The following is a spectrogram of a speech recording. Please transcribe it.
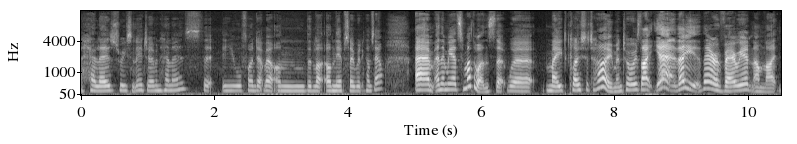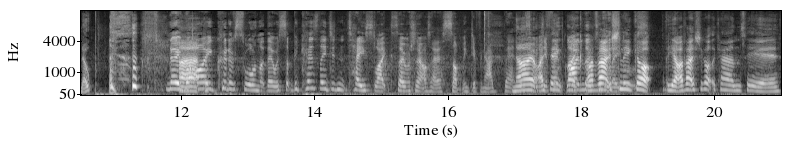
Helles recently, German Helles that you will find out about on the on the episode when it comes out. Um, and then we had some other ones that were made closer to home. And Tori's like, yeah, they they're a variant. And I'm like, nope. No, but Uh, I could have sworn that there was some, because they didn't taste like so much. I was like, there's something different. I bet. No, I think like looked I've actually got yeah I've actually got the cans here.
